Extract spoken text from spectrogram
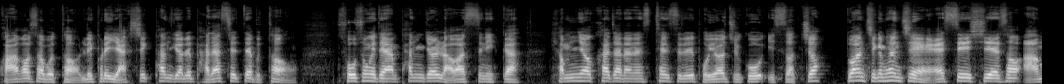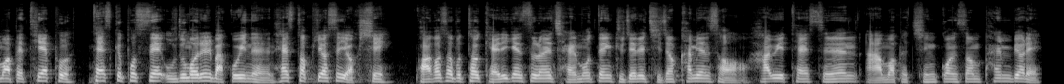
과거서부터 리플의 약식 판결을 받았을 때부터 소송에 대한 판결 나왔으니까 협력하자라는 스탠스를 보여주고 있었죠. 또한 지금 현재 SEC에서 암호화폐 TF 테스크포스의 우두머리를 맡고 있는 헤스터 피어스 역시 과거서부터 게리 겐슬러의 잘못된 규제를 지적하면서 하위 테스트는 암호화폐 증권성 판별에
